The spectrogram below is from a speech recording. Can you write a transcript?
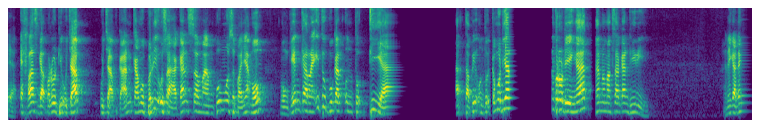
Ya, ikhlas gak perlu diucap, ucapkan. Kamu beri usahakan semampumu sebanyak mung, mungkin karena itu bukan untuk dia, tapi untuk kemudian perlu diingat jangan memaksakan diri. Ini kadang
